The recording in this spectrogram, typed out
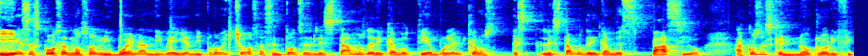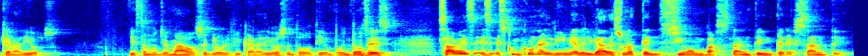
Y esas cosas no son ni buenas, ni bellas, ni provechosas. Entonces le estamos dedicando tiempo, le, estamos dedicando espacio a cosas que no glorifican a Dios. Y estamos llamados a glorificar a Dios en todo tiempo. Entonces, ¿Sabes? Es, como que una línea delgada, es una tensión bastante interesante.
